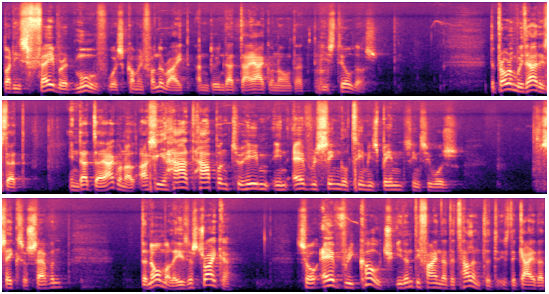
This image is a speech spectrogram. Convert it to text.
but his favorite move was coming from the right and doing that diagonal that he still does. The problem with that is that in that diagonal, as he had happened to him in every single team he's been since he was six or seven, the normal is a striker. So every coach identifying that the talented is the guy that,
